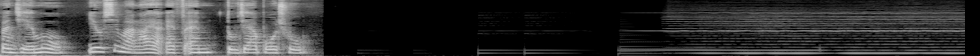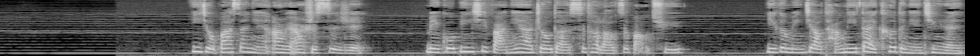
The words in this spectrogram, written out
本节目由喜马拉雅 FM 独家播出。一九八三年二月二十四日，美国宾夕法尼亚州的斯特劳兹堡区，一个名叫唐尼·戴科的年轻人，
